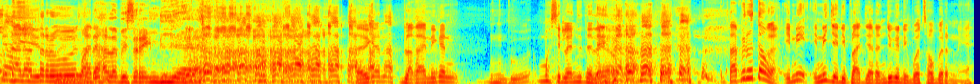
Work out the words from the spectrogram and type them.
Adit ada terus. Padahal lebih sering dia. Tapi kan belakang ini kan gue masih lanjutin ya. Tapi lu tau gak? Ini ini jadi pelajaran juga nih buat sober nih ya.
